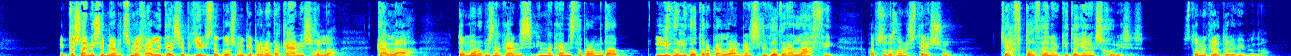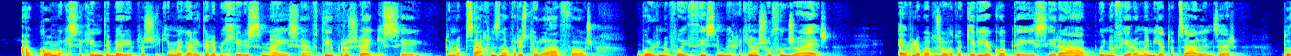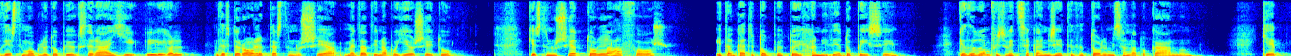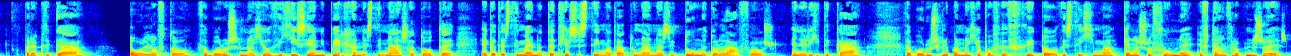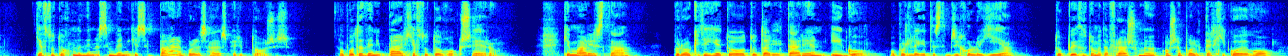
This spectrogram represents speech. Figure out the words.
Εκτός αν είσαι μια από τις μεγαλύτερες επιχειρήσεις στον κόσμο και πρέπει να τα κάνεις όλα καλά, το μόνο που έχεις να κάνεις είναι να κάνεις τα πράγματα λίγο λιγότερο καλά, να κάνεις λιγότερα λάθη από τους ανταγωνιστές σου και αυτό θα είναι αρκετό για να ξεχωρίσεις στο μικρότερο επίπεδο. Ακόμα και σε εκείνη την περίπτωση και η μεγαλύτερη επιχείρηση να είσαι, αυτή η προσέγγιση του να ψάχνεις να βρεις το λάθος μπορεί να βοηθήσει μέχρι και να σωθούν ζωές. Έβλεπα το Σαββατοκύριακο τη σειρά που είναι αφιερωμένη για το Challenger, το διαστημόπλαιο το οποίο εξεράγει λίγα δευτερόλεπτα στην ουσία μετά την απογείωσή του. Και στην ουσία το λάθος ήταν κάτι το οποίο το είχαν ήδη εντοπίσει και δεν το αμφισβήτησε κανείς γιατί δεν τόλμησαν να το κάνουν. Και πρακτικά Όλο αυτό θα μπορούσε να έχει οδηγήσει, αν υπήρχαν στην NASA τότε εγκατεστημένα τέτοια συστήματα του να αναζητούμε το λάθος ενεργητικά, θα μπορούσε λοιπόν να έχει αποφευχθεί το δυστύχημα και να σωθούν 7 ανθρώπινες ζωές. Και αυτό το έχουμε δει να συμβαίνει και σε πάρα πολλές άλλες περιπτώσεις. Οπότε δεν υπάρχει αυτό το εγώ ξέρω. Και μάλιστα πρόκειται για το totalitarian ego, όπως λέγεται στην ψυχολογία, το οποίο θα το μεταφράσουμε ως απολυταρχικό εγώ.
